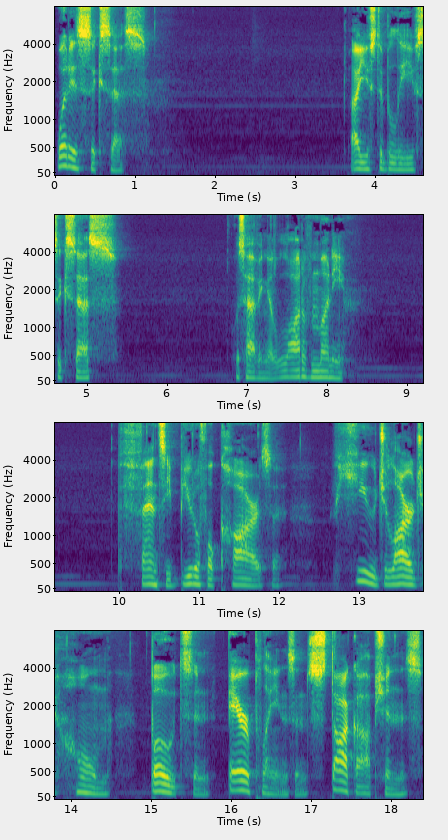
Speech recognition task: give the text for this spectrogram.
what is success? I used to believe success was having a lot of money, fancy, beautiful cars, a huge, large home, boats and airplanes and stock options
